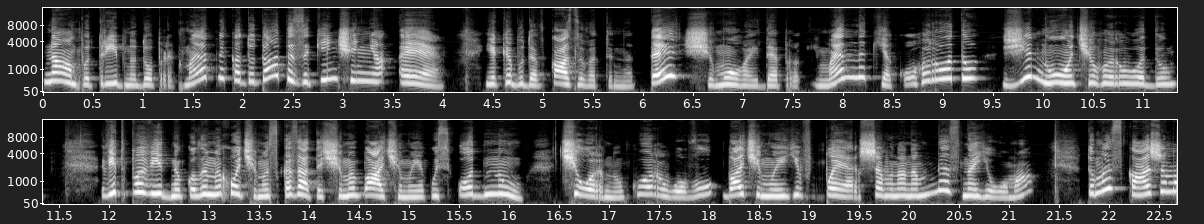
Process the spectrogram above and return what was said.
нам потрібно до прикметника додати закінчення е, яке буде вказувати на те, що мова йде про іменник якого роду жіночого роду. Відповідно, коли ми хочемо сказати, що ми бачимо якусь одну чорну корову, бачимо її вперше, вона нам не знайома, то ми скажемо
